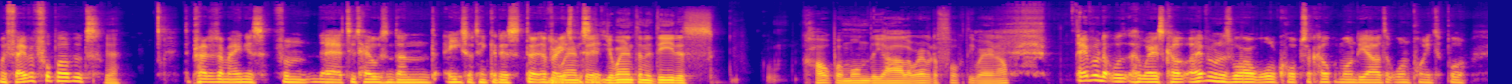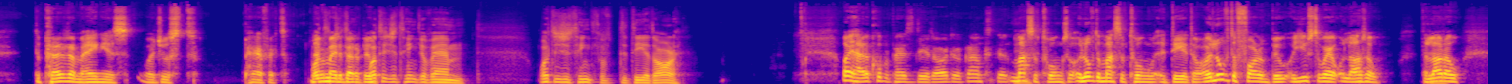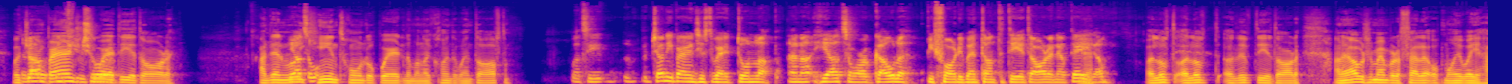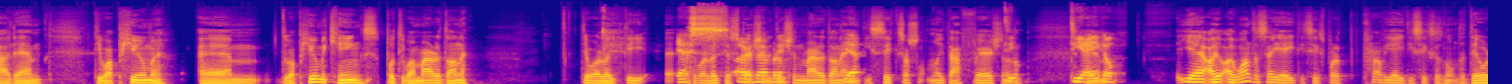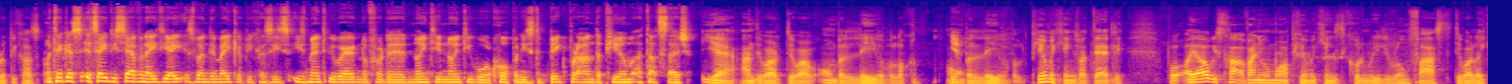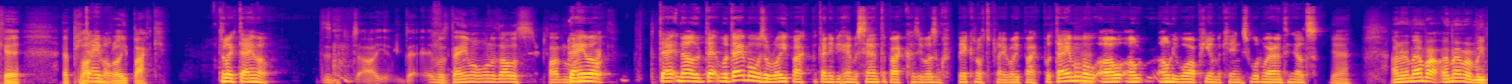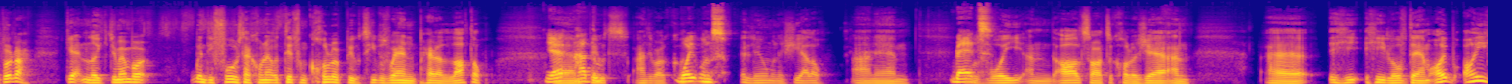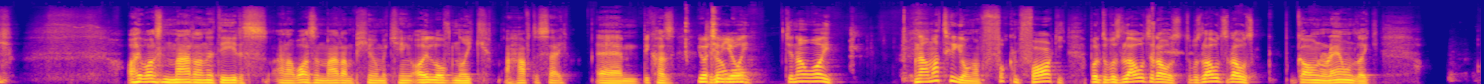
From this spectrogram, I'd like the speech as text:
My favourite football boots? Yeah. The Predator Manias from uh, 2008, I think it is. They're very you, went specific. to, you went an Adidas Copa Mundial or whatever the fuck they were now. Everyone that was, wears Copa, everyone has wore World Cups or Copa Mundials at one point, but the Predator Manias were just perfect. What Never did made you a better think- What did you think of um? What did you think of the Diadora? I had a couple of pairs of Diadora. They were grand. The massive tongues. I love the massive tongue with a Diadora. I love the foreign boot. I used to wear a Lotto. The Lotto. Well, John Lotto Barnes used to wear. Diadora, and then He Roy also- Keane turned up wearing them, and I kind of went off them. Well, see, Johnny Barnes used to wear Dunlop, and uh, he also wore Gola before he went on to Diadora. Now, there Yeah. you go. I loved, I loved, I loved Diadora, and I always remember a fella up my way had um, they were Puma, um, they were Puma Kings, but they were Maradona. They were like the, uh, Yes, they were like the special edition Maradona Yeah. '86 or something like that version of them. Diego. Yeah, I, I want to say '86, but probably '86 has nothing to do with it because I think it's, it's 87, 88 is when they make it because he's he's meant to be wearing them for the 1990 World Cup and he's the big brand of Puma at that stage. Yeah, and they were they were unbelievable looking, Yeah. unbelievable. Puma Kings were deadly, but I always thought of anyone more Puma Kings, they couldn't really run fast. They were like a a plodding Damo. right back. They're like Damo. It was Damo one of those plodding Damo, right Da- no, Da- well, Damo was a right back, but then he became a centre back because he wasn't quick enough to play right back. But Damo o- o- only wore Puma Kings, wouldn't wear anything else. Yeah, and I remember I remember my brother getting like. Do you remember when they first started coming out with different colour boots? He was wearing a pair of Lotto Yeah, um, had them boots, and they were white ones, luminous yellow, and um, reds. white and all sorts of colours. Yeah, and uh, he he loved them. I I I wasn't mad on Adidas, and I wasn't mad on Puma King. I loved Nike. I have to say, um, because You're do you too know young. Why? Do you know why? No, I'm not too young. I'm fucking forty. But there was loads of those. There was loads of those going around. Like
